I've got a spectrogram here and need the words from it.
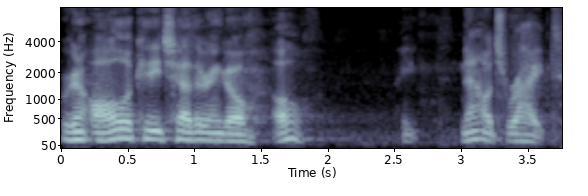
we're gonna all look at each other and go, oh, now it's right.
